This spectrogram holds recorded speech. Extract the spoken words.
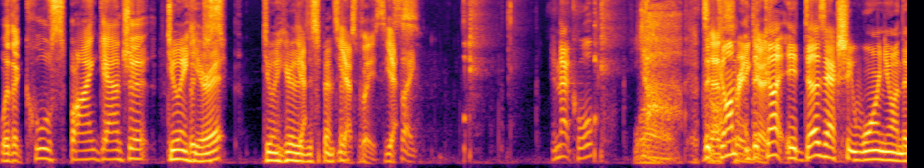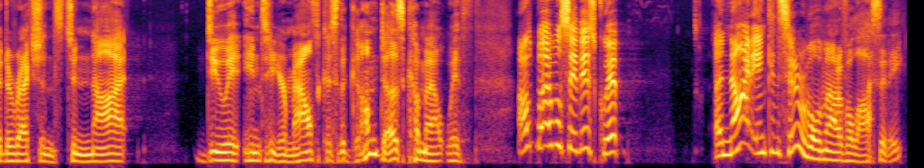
with a cool spy gadget. Do you want to hear dis- it? Do you want to hear Yeah. the dispenser? Yes, please. Yes. It's like, isn't that cool? Whoa, The gum, the gum, it does actually warn you on the directions to not do it into your mouth because the gum does come out with. I'll, I will say this, Quip, a not inconsiderable amount of velocity.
